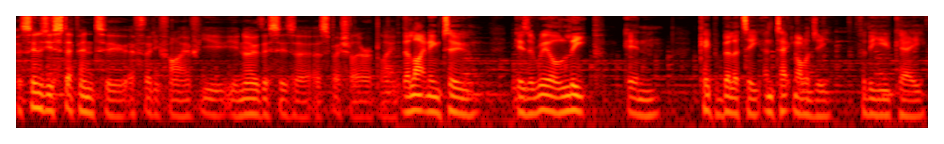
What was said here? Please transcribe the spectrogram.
As soon as you step into F-35, you, you know this is a, a special aeroplane. The Lightning II is a real leap in capability and technology for the UK.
